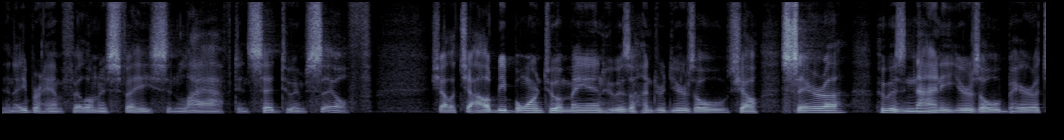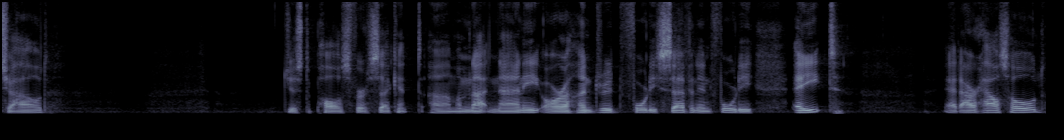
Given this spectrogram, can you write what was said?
Then Abraham fell on his face and laughed and said to himself, Shall a child be born to a man who is a hundred years old? Shall Sarah, who is 90 years old, bear a child? Just to pause for a second. Um, I'm not 90 or 147 and 48 at our household,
